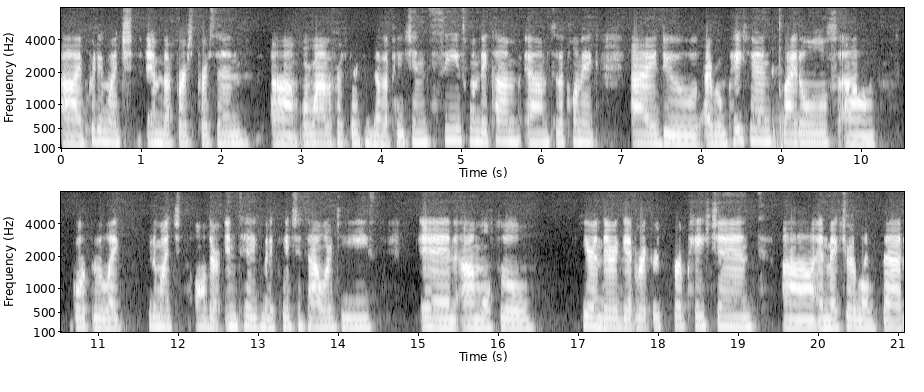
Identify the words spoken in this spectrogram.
I pretty much am the first person um, or one of the first persons that the patient sees when they come um, to the clinic. I do, I room patients, vitals, um, go through like pretty much all their intake, medications, allergies, and um, also here and there get records per patient uh, and make sure like that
